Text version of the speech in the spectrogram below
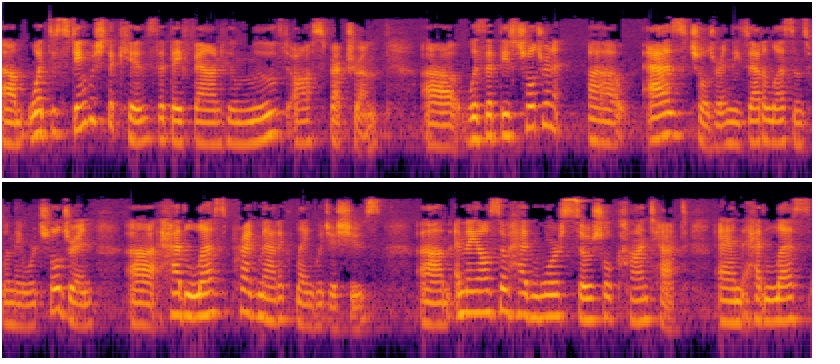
Um, what distinguished the kids that they found who moved off spectrum uh, was that these children, uh, as children, these adolescents when they were children, uh, had less pragmatic language issues. Um, and they also had more social contact and had less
